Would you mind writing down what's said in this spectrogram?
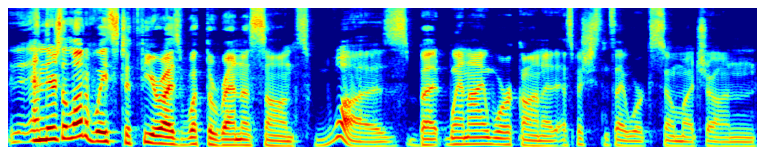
and there's a lot of ways to theorize what the Renaissance was, but when I work on it, especially since I work so much on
